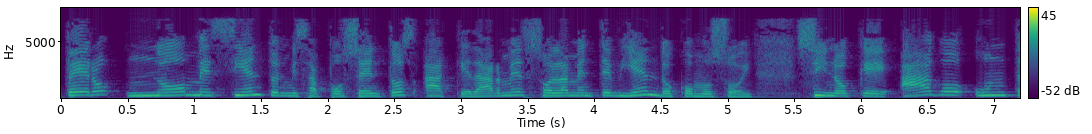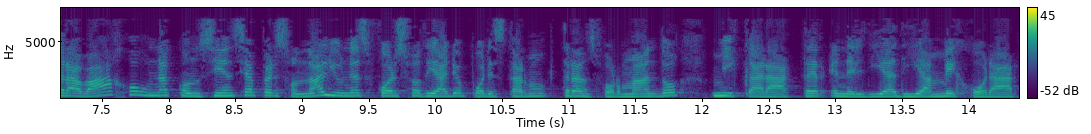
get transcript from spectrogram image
pero no me siento en mis aposentos a quedarme solamente viendo cómo soy, sino que hago un trabajo, una conciencia personal y un esfuerzo diario por estar transformando mi carácter en el día a día, mejorar.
